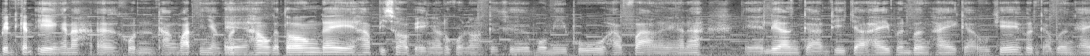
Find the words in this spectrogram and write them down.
เป็นกันเองอะนะเออคนทางวัดนี่อย่างแต่เฮาก็ต้องได้รับผิดชอบเองนะทุกคนเนาะก็คือบ่มีผู้รับฟังอะไรอย่างนั้นนะแต่เรื่องการที่จะให้เพิ่นเบิ่งให้ก็โอเค เพิ่นก็เบิ่งให้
